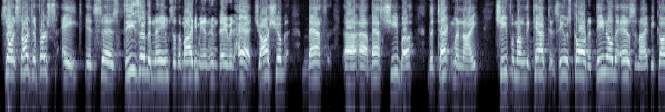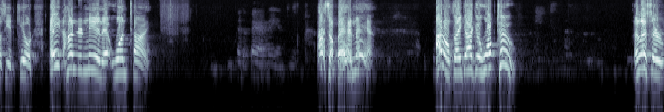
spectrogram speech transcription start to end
So it starts at verse 8. It says, These are the names of the mighty men whom David had Joshua, Bath, uh, uh, Bathsheba, the Tachmonite, chief among the captains. He was called Adino the Eznite because he had killed 800 men at one time. That's a bad man. I don't think I could whoop two. unless they're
